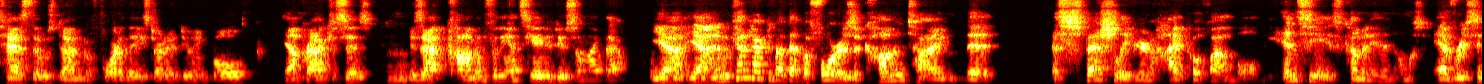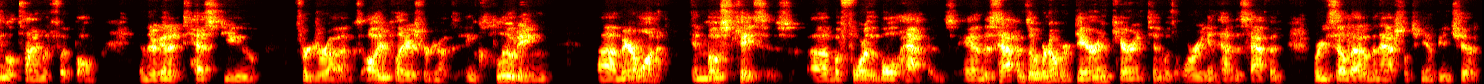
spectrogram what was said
test that was done before they started doing bowl yeah. practices. Mm-hmm. Is that common for the NCAA to do something like that? Yeah, yeah, and we kind of talked about that before. Is a common time that, especially if you're in a high-profile bowl, the NCAA is coming in almost every single time with football, and they're going to test you for drugs, all your players for drugs, including uh, marijuana in most cases uh, before the bowl happens. And this happens over and over. Darren Carrington with Oregon had this happen where he's held out of the national championship.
